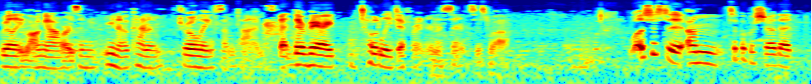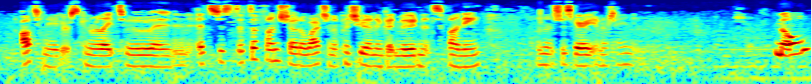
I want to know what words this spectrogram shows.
really long hours and, you know, kind of drooling sometimes. But they're very totally different in a sense as well. Well, it's just a um, typical show that all teenagers can relate to, and it's just it's a fun show to watch, and it puts you in a good mood, and it's funny, and it's just very entertaining. No,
